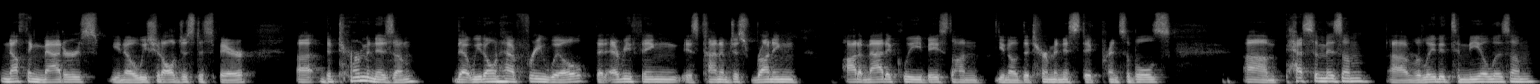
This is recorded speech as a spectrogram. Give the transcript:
nothing matters. You know, we should all just despair. Uh, determinism that we don't have free will, that everything is kind of just running automatically based on you know deterministic principles. Um, pessimism uh, related to nihilism,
